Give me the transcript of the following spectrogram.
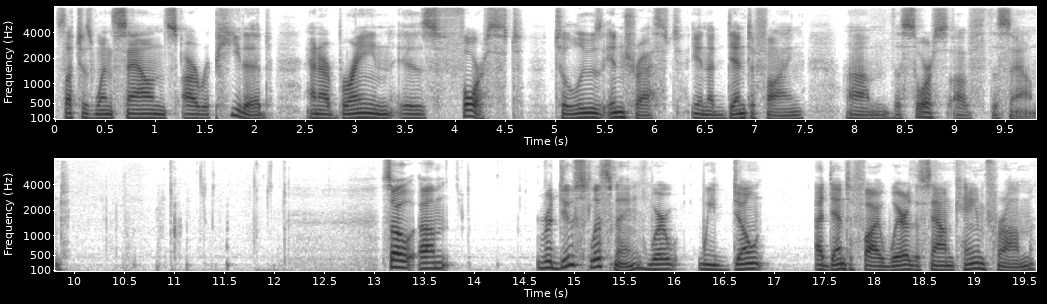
such as when sounds are repeated and our brain is forced to lose interest in identifying um, the source of the sound. So, um, reduced listening, where we don't identify where the sound came from,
